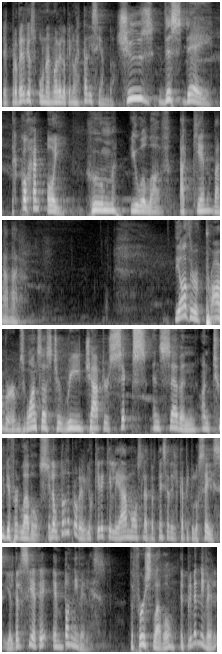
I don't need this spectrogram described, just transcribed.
El Proverbios 1 al 9 lo que nos está diciendo. Choose this day Escojan hoy whom you will love. ¿A quién van a amar? The author of Proverbs wants us to read chapters 6 and 7 on two different levels. El autor de Proverbios quiere que leamos la advertencia del capítulo 6 y el del 7 en dos niveles. The first level El primer nivel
